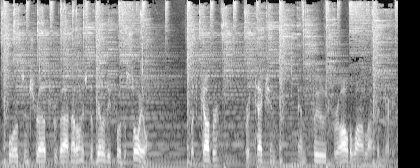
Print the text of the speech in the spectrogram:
forbs, and shrubs provide not only stability for the soil, but cover, protection, and food for all the wildlife in the area.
